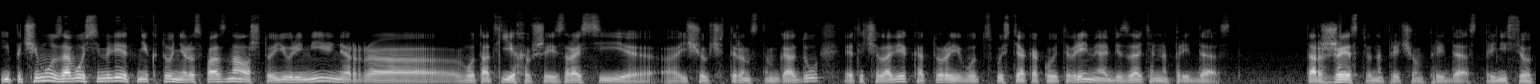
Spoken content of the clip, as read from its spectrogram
И почему за 8 лет никто не распознал, что Юрий Мильнер, э, вот отъехавший из России э, еще в 2014 году, это человек, который вот спустя какое-то время обязательно предаст. Торжественно причем предаст, принесет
